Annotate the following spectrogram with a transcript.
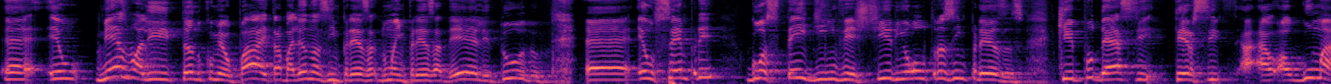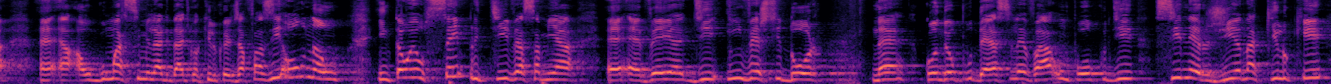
é, eu, mesmo ali estando com meu pai, trabalhando nas empresas, numa empresa dele e tudo, é, eu sempre gostei de investir em outras empresas que pudesse ter -se alguma, é, alguma similaridade com aquilo que gente já fazia ou não. Então eu sempre tive essa minha é, é, veia de investidor, né? Quando eu pudesse levar um pouco de sinergia naquilo que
